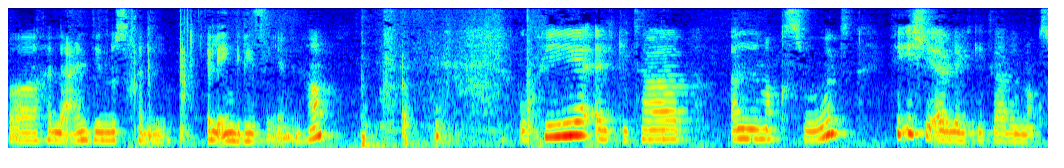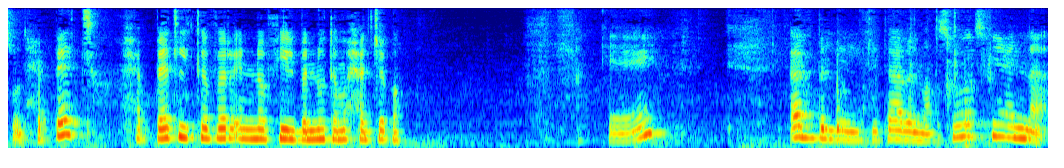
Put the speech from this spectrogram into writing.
فهلا عندي النسخة الإنجليزية منها. وفي الكتاب المقصود في إشي قبل الكتاب المقصود. حبيت؟ حبيت ال cover إنه في البنوتة محجبة. okay. قبل الكتاب المقصود في عنا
